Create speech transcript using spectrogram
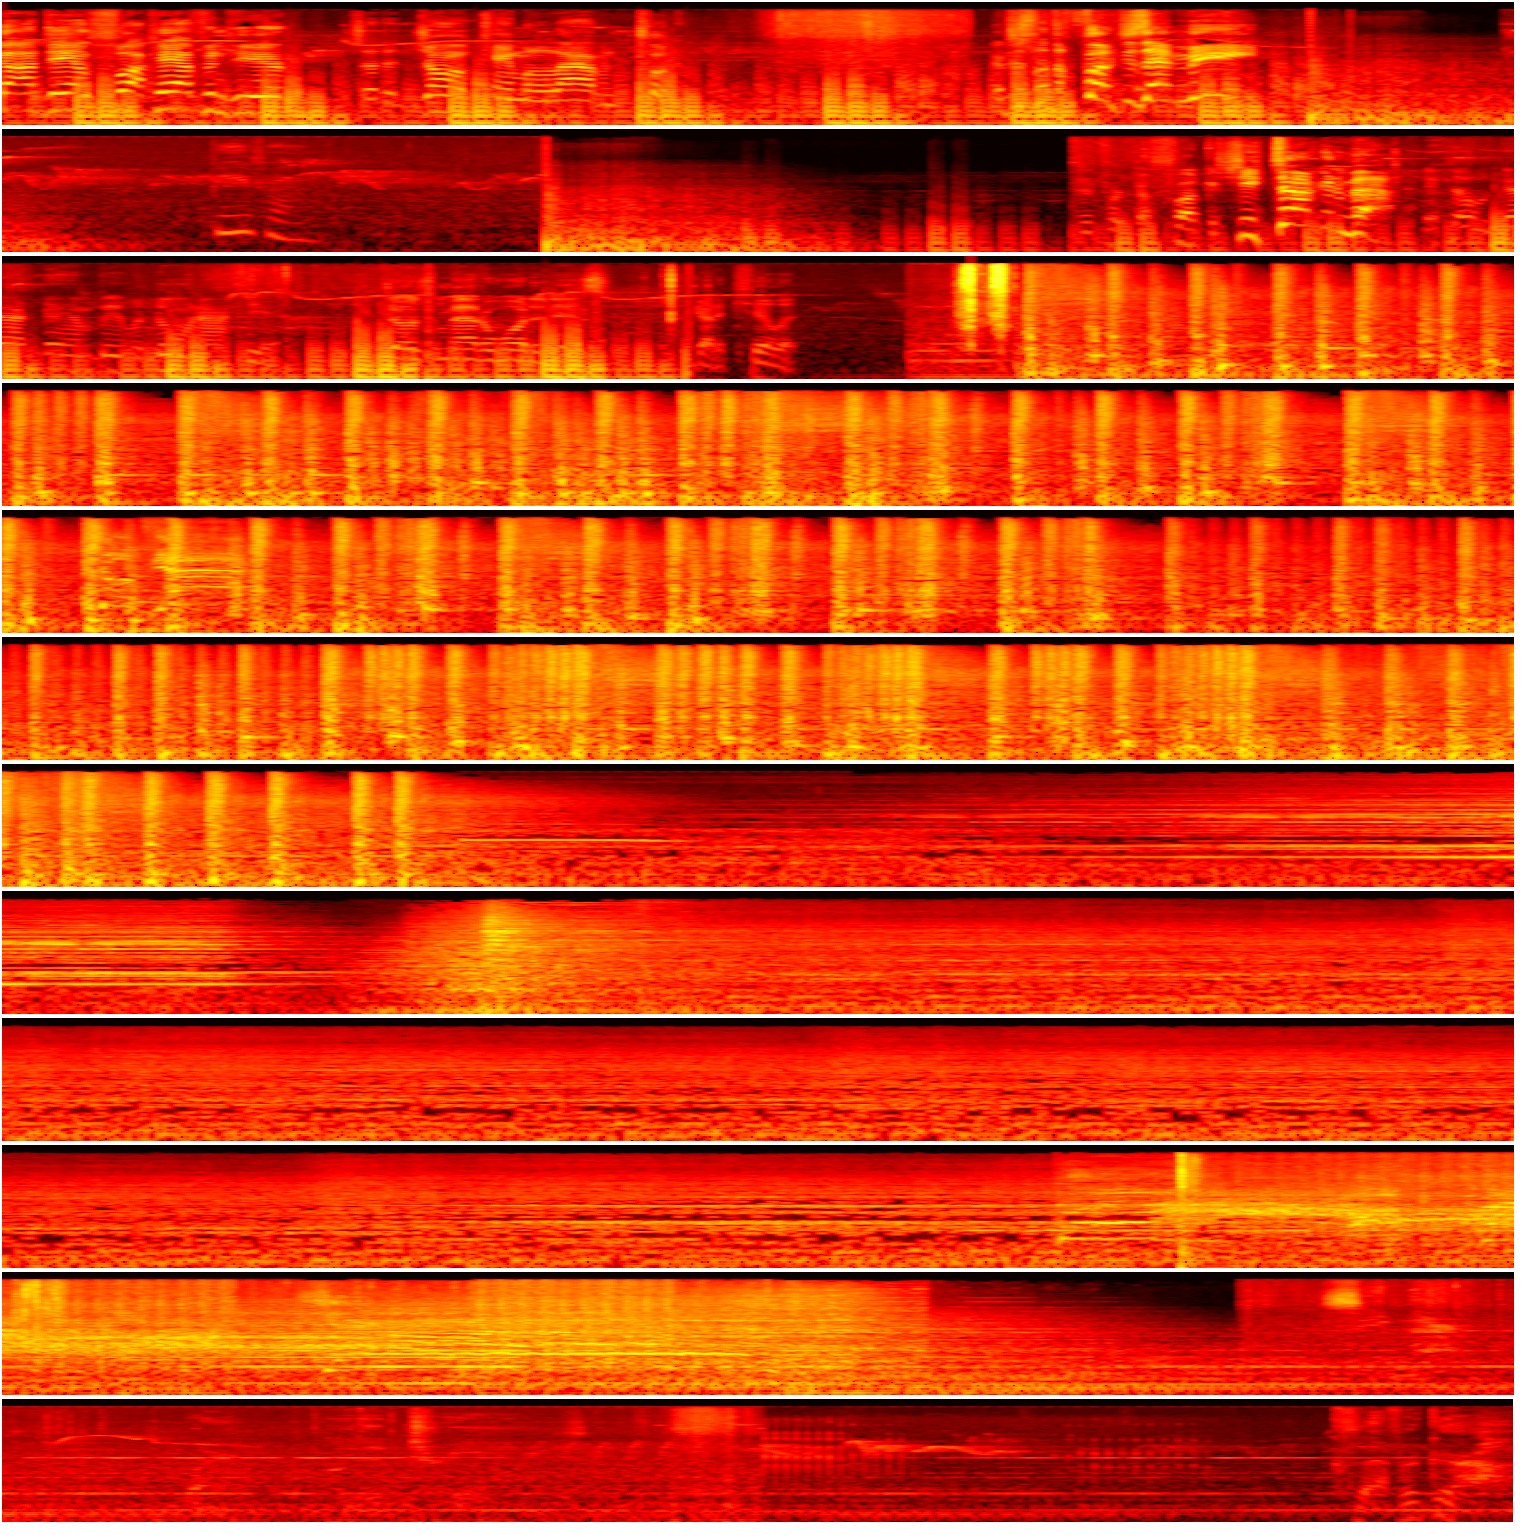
goddamn fuck happened here. So the jungle came alive and took him. Now just what the fuck does that mean? Beaver. Just what the fuck is she talking about? The hell goddamn beaver doing out here? Doesn't matter what it is. You gotta kill it. clever girl.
